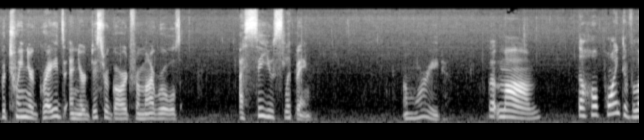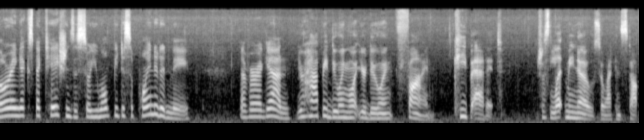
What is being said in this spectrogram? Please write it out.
Between your grades and your disregard for my rules, I see you slipping. I'm worried. But Mom, the whole point of lowering expectations is so you won't be disappointed in me. Never again. You're happy doing what you're doing? Fine. Keep at it. Just let me know so I can stop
